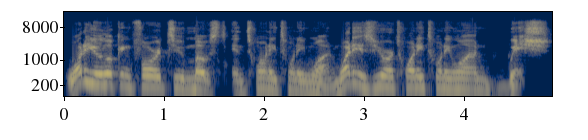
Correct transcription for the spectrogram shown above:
what are you looking forward to most in 2021? What is your 2021 wish?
